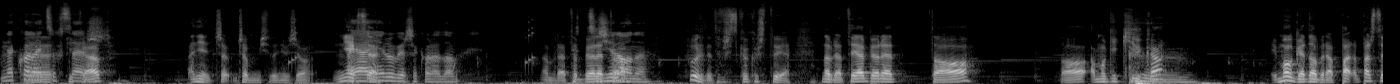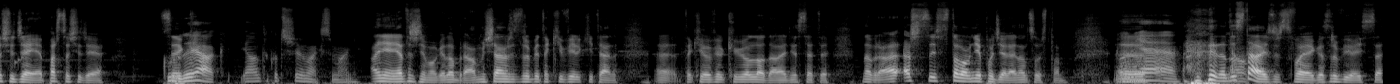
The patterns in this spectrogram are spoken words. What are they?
nakładaj e, co pick chcesz. up. A nie, czemu, czemu mi się to nie wzięło? A Nie ja chcę. nie lubię czekoladowych. Dobra, to biorę to. zielone. Kurde, to wszystko kosztuje. Dobra, to ja biorę to. To. A mogę kilka? Hmm. Ej, mogę, dobra. Pa patrz co się dzieje, patrz co się dzieje. Kurde, Cyk. jak? Ja mam tylko trzy maksymalnie. A nie, ja też nie mogę, dobra. Myślałem, że zrobię taki wielki ten. E, takiego wielkiego loda, ale niestety. Dobra, a- aż coś z tobą nie podzielę, no cóż tam. No E, nie! no dostałeś już swojego, zrobiłeś se.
